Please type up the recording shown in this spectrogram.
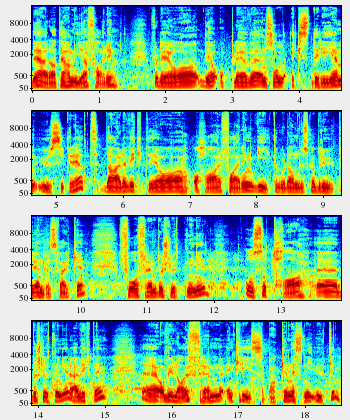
det er at jeg har mye erfaring. For det å, det å, oppleve en sånn ekstrem usikkerhet, da er det viktig å, å ha erfaring, vite hvordan du skal bruke embetsverket, få frem beslutninger. også ta eh, beslutninger er viktig. Eh, og vi la jo frem en krisepakke nesten i uken.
